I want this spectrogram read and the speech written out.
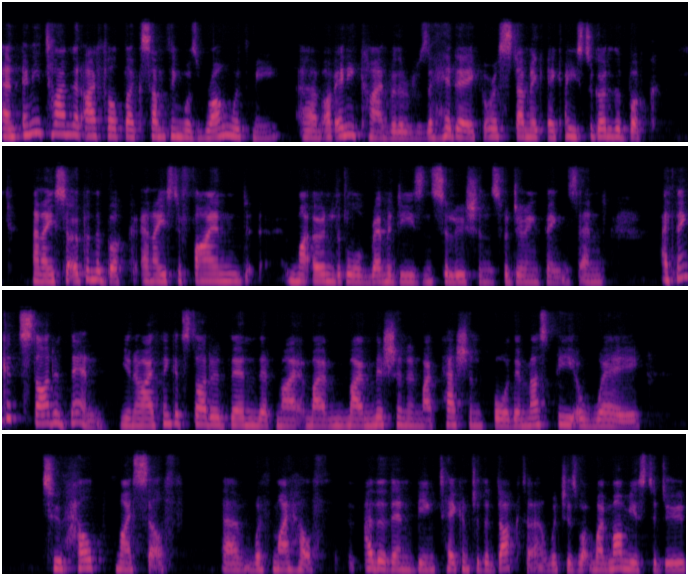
And anytime that I felt like something was wrong with me um, of any kind, whether it was a headache or a stomach ache, I used to go to the book and I used to open the book and I used to find my own little remedies and solutions for doing things. And I think it started then. You know, I think it started then that my my my mission and my passion for there must be a way to help myself um, with my health other than being taken to the doctor, which is what my mom used to do.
